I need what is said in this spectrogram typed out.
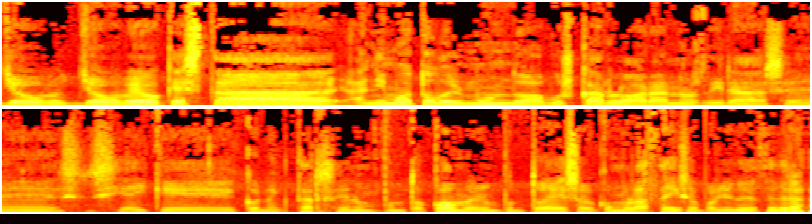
yo, yo veo que está, animo a todo el mundo a buscarlo, ahora nos dirás eh, si hay que conectarse en un punto com, en un punto es, o cómo lo hacéis, o por YouTube, etcétera,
